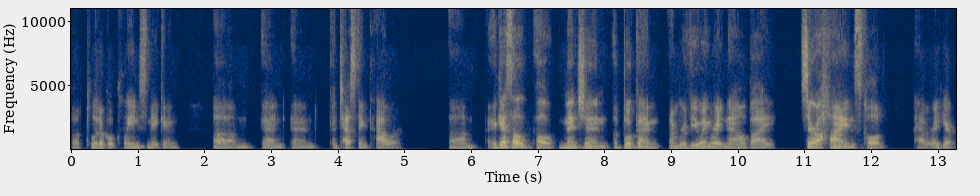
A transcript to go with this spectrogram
of political claims making um, and, and contesting power. Um, I guess I'll I'll mention a book I'm I'm reviewing right now by Sarah Hines called I have it right here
